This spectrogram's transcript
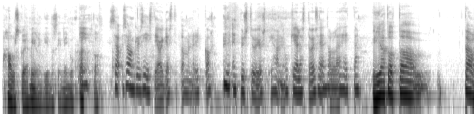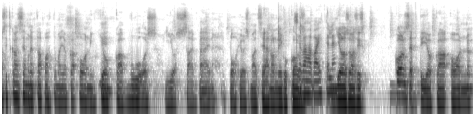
hauskoja ja mielenkiintoisia niin katsoa. Niin. Se, se, on kyllä siisti oikeasti tuommoinen rikkaus, että pystyy just ihan niin kielestä toiseen tolleen heittää. Ja tota, tämä on sitten myös semmoinen tapahtuma, joka on mm. joka vuosi jossain päin Pohjoismaat. Sehän on niinku konse- Se vähän vaihtelee. Joo, se on siis konsepti, joka on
